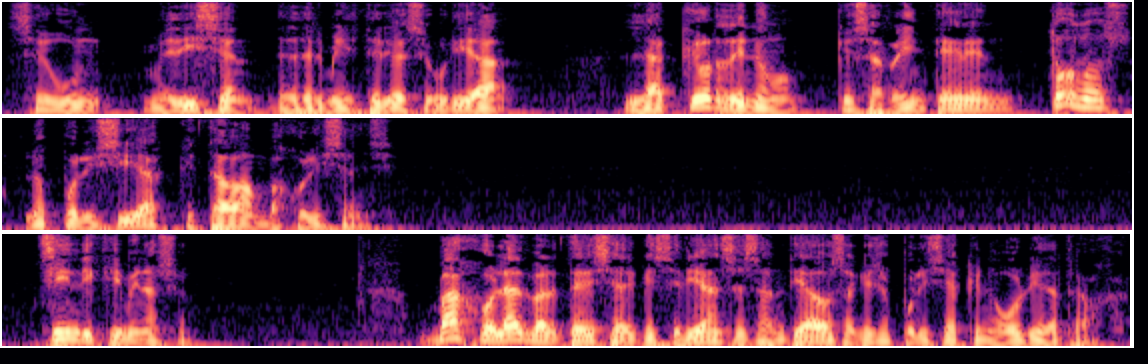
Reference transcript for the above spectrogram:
según me dicen desde el Ministerio de Seguridad, la que ordenó que se reintegren todos los policías que estaban bajo licencia. Sin discriminación bajo la advertencia de que serían cesanteados aquellos policías que no volvieran a trabajar.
